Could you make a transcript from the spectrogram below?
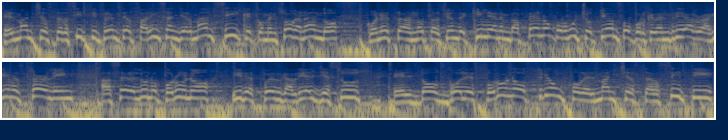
El Manchester City frente al Paris Saint-Germain. Sí, que comenzó ganando con esta anotación de Kylian Mbappé. No por mucho tiempo, porque vendría Raheem Sterling a hacer el 1 por 1. Y después Gabriel Jesús, el 2 goles por 1. Triunfo del Manchester City.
